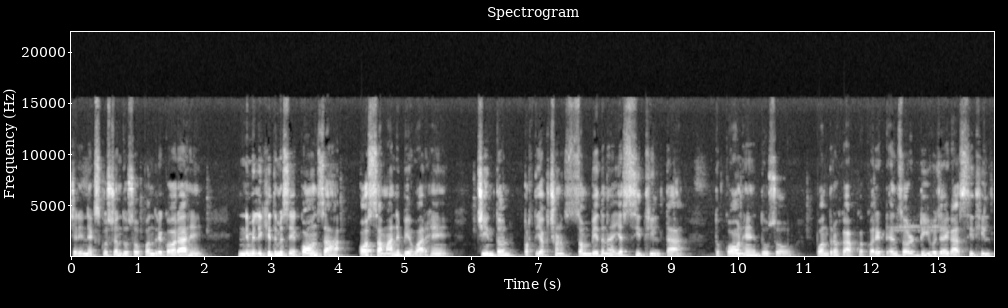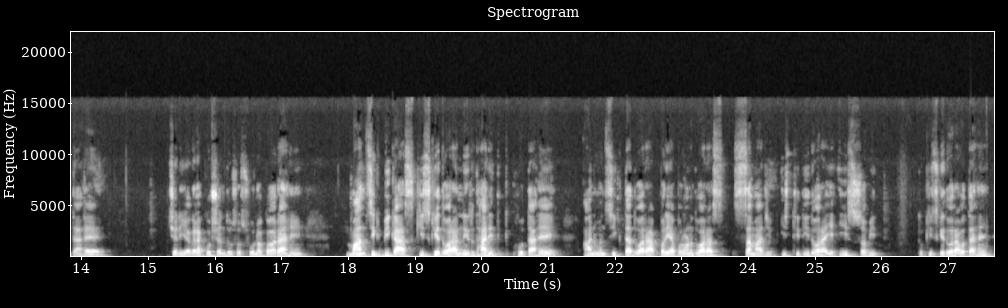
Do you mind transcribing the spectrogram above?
चलिए नेक्स्ट क्वेश्चन दो सौ पंद्रह का आ रहा है, निम्नलिखित में से कौन सा असामान्य व्यवहार है? चिंतन, प्रत्यक्षण, संवेदना या शिथिलता। तो कौन है? दो सौ पंद्रह का आपका करेक्ट आंसर डी हो जाएगा, शिथिलता है। चलिए अगला क्वेश्चन दो सौ सोलह का आ रहा है। मानसिक विकास किसके द्वारा निर्धारित होता है? आनुवंशिकता द्वारा, पर्यावरण द्वारा, सामाजिक स्थिति द्वारा या ये सभी? तो किसके द्वारा होता है?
